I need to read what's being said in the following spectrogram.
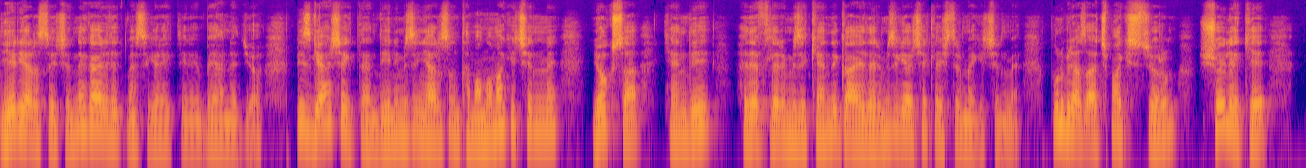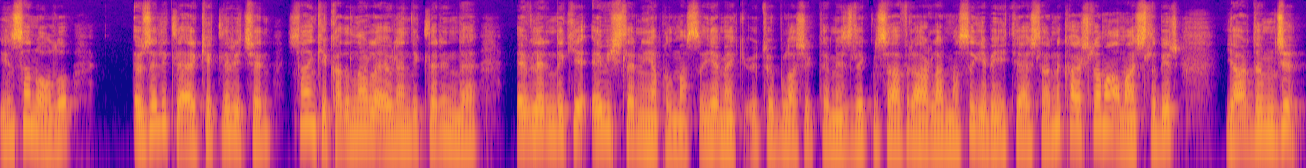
Diğer yarısı için de gayret etmesi gerektiğini beyan ediyor. Biz gerçekten dinimizin yarısını tamamlamak için mi yoksa kendi hedeflerimizi, kendi gayelerimizi gerçekleştirmek için mi? Bunu biraz açmak istiyorum. Şöyle ki insanoğlu özellikle erkekler için sanki kadınlarla evlendiklerinde evlerindeki ev işlerinin yapılması, yemek, ütü, bulaşık, temizlik, misafir ağırlanması gibi ihtiyaçlarını karşılama amaçlı bir yardımcı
